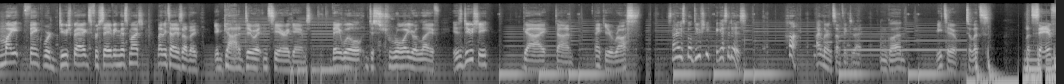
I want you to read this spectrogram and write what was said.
might think we're douchebags for saving this much. Let me tell you something. You gotta do it in Sierra games. They will destroy your life. Is douchey. Guy time. Thank you, Ross. Is that how you spell douchey? I guess it is. Huh. I learned something today. I'm glad. Me too. So let's let's save.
